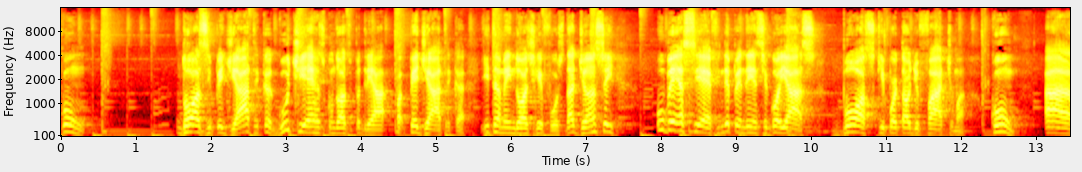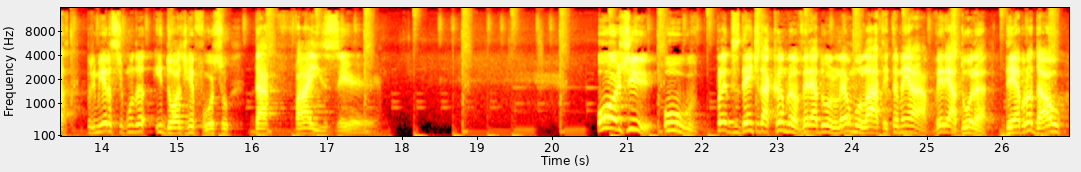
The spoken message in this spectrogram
com dose pediátrica, Gutierrez com dose pediátrica e também dose de reforço da Janssen, o BSF, Independência, Goiás, Bosque, Portal de Fátima com a primeira, segunda e dose de reforço da Pfizer. Hoje, o presidente da Câmara, vereador Léo Mulata, e também a vereadora Débora Dal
